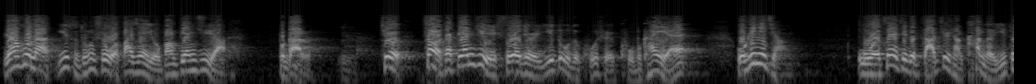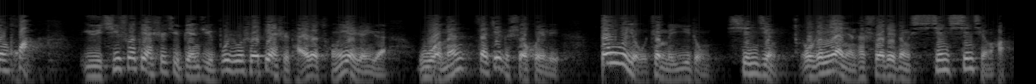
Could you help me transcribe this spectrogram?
然后呢，与此同时，我发现有帮编剧啊不干了。就照他编剧说，就是一肚子苦水，苦不堪言。我跟你讲，我在这个杂志上看到一段话，与其说电视剧编剧，不如说电视台的从业人员。我们在这个社会里都有这么一种心境。我跟念念他说这种心心情哈，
